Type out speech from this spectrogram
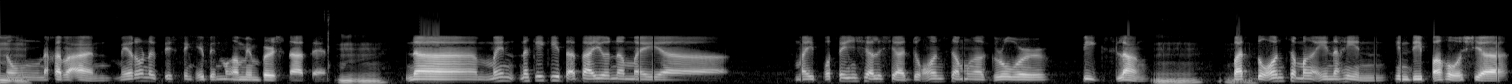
nung nakaraan. Merong nag-testing even mga members natin Mm-mm. na may nakikita tayo na may ah, may potential siya doon sa mga grower pigs lang. Mhm. But doon sa mga inahin, hindi pa ho siya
